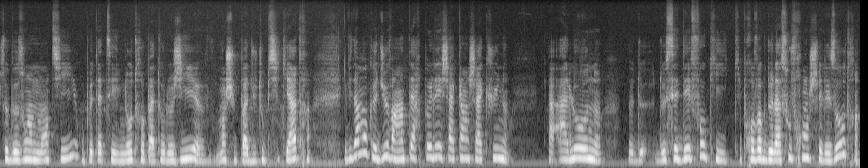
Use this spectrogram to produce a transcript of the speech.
ce besoin de mentir, ou peut-être c'est une autre pathologie. Euh, moi, je suis pas du tout psychiatre. Évidemment que Dieu va interpeller chacun, chacune à, l'aune de, de, ces défauts qui, qui, provoquent de la souffrance chez les autres.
